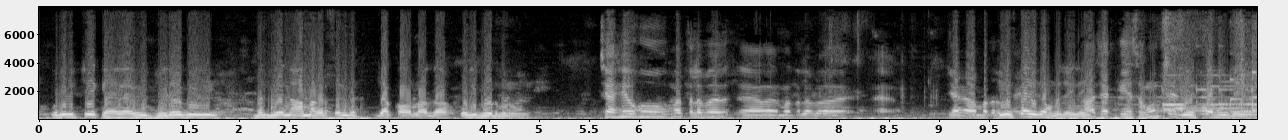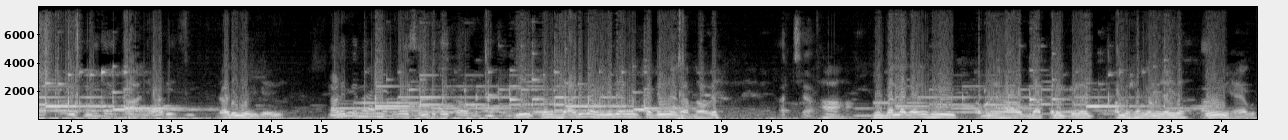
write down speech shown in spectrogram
ਉਹਦੇ ਵਿੱਚ ਇਹ ਕਿਹਾ ਗਿਆ ਵੀ ਜਿਹੜੇ ਵੀ ਬੰਦੇ ਨਾਮ ਅਗਰ ਸਿੰਘ ਜਾਂ ਕੌਰ ਲੱਗਦਾ ਉਹਦੀ ਵੋਟ ਬਣਾਉਣੀ ਚਾਹੇ ਉਹ ਮਤਲਬ ਅਹ, ਮਤਲਬ ਅਹ, ਜਾਂ ਇਸ ਮਤਲਬ ਤਾਂ ਇਹਦਾ ਹੋਣਾ ਚਾਹੀਦਾ ਹਾਂ ਜਾਂ ਕੇਸ ਹੋਣ ਤੇ ਇਸ ਤਾਂ ਹੋਣਾ ਚਾਹੀਦਾ। ਹਾਂ। ਦਾੜੀ ਦਾੜੀ ਹੋਣੀ ਚਾਹੀਦੀ। ਨਾਲੇ ਕਹਿੰਦੇ ਵੀ ਇੱਕ ਸਿੰਘ ਦੇ ਕਰ ਨਹੀਂ ਮਤਲਬ ਦਾੜੀ ਦਾ ਹੋਣੀ ਚਾਹੀਦੀ ਕਟਿੰਗ ਨਾ ਕਰਦਾ ਹੋਵੇ। ਅੱਛਾ। ਹਾਂ ਹਾਂ। ਜੇ ਪਹਿਲਾਂ ਕਹਿੰਦੇ ਸੀ ਆਪਣੇ ਹਾਂ ਡਾਕਟਰੀ ਕੋਲੇ ਅੰਮ੍ਰਿਤਸਰ ਜਾਣਾ ਚਾਹੀਦਾ। ਉਹ ਨਹੀਂ ਹੈ ਕੋਈ।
